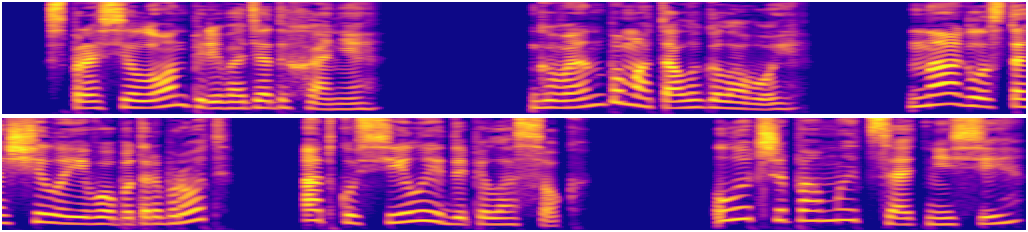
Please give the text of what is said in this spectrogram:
— спросил он, переводя дыхание. Гвен помотала головой. Нагло стащила его бутерброд, откусила и допила сок. «Лучше помыться отнеси.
